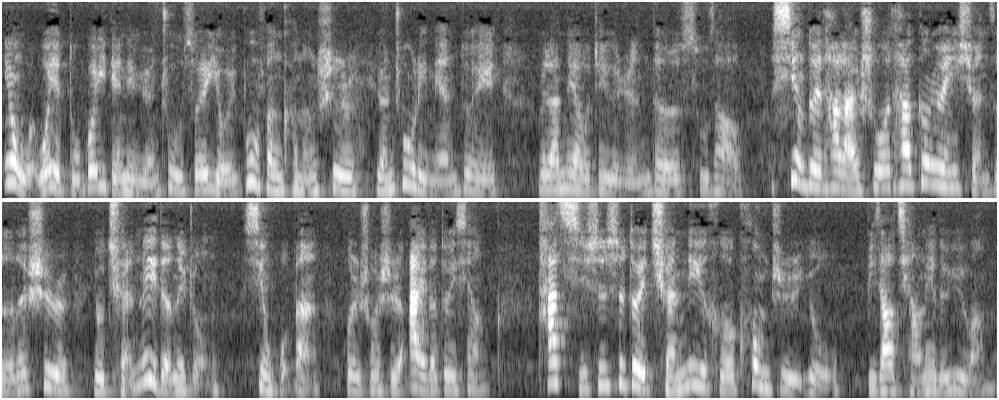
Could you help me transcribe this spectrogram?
因为我我也读过一点点原著，所以有一部分可能是原著里面对 Villanelle 这个人的塑造。性对他来说，他更愿意选择的是有权利的那种性伙伴，或者说是爱的对象。他其实是对权力和控制有比较强烈的欲望的。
